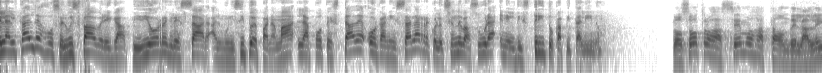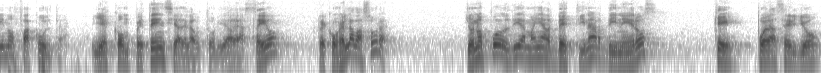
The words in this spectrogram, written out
El alcalde José Luis Fábrega pidió regresar al municipio de Panamá la potestad de organizar la recolección de basura en el distrito capitalino. Nosotros hacemos hasta donde la ley nos faculta y es competencia de la autoridad de aseo recoger la basura. Yo no puedo el día de mañana destinar dineros que pueda ser yo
